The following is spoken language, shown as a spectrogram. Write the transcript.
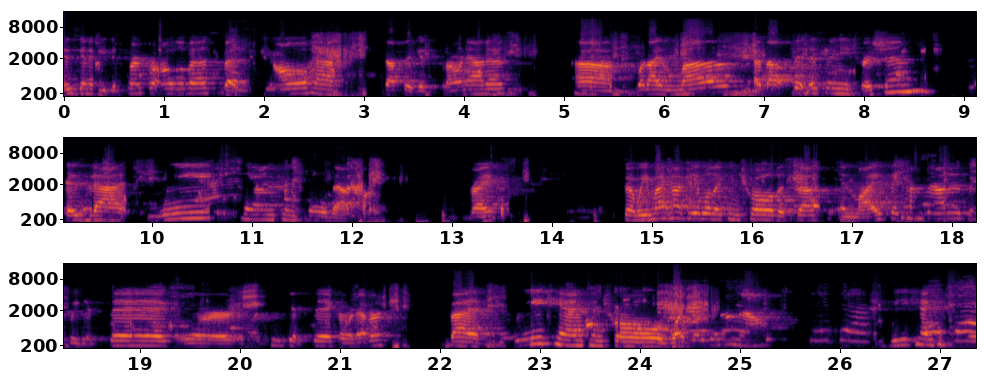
is going to be different for all of us, but we all have stuff that gets thrown at us. Um, what I love about fitness and nutrition is that we can control that part, right? So we might not be able to control the stuff in life that comes at us if we get sick or if our kids get sick or whatever, but we can control what goes in our mouth. We can control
